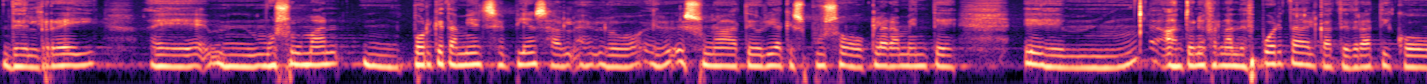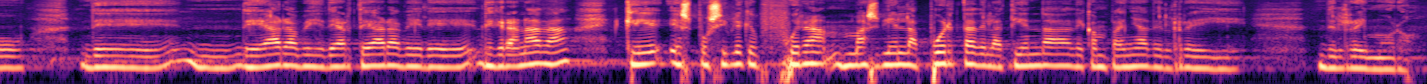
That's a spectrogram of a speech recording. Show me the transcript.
del rey eh, musulmán, porque también se piensa, es una teoría que expuso claramente Antonio Fernández Puerta, el catedrático de, de árabe, de arte árabe de de, Granada, que es posible que fuera más bien la puerta de la tienda de campaña del rey, del rey moro.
